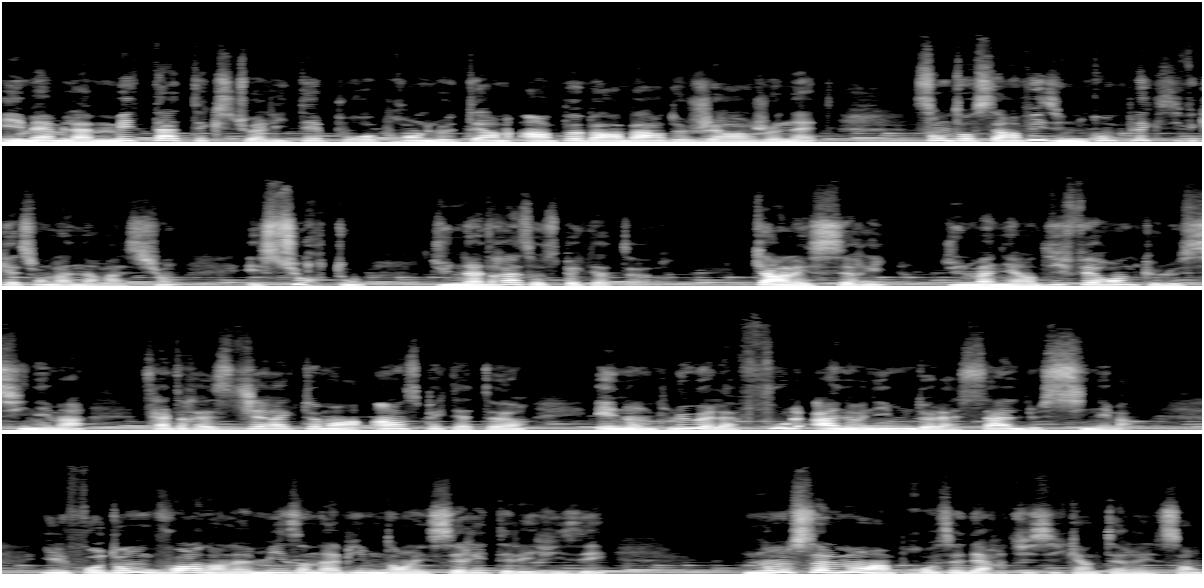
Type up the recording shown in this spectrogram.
et même la métatextualité pour reprendre le terme un peu barbare de Gérard Genette, sont au service d'une complexification de la narration et surtout d'une adresse au spectateur. Car les séries, d'une manière différente que le cinéma, s'adressent directement à un spectateur et non plus à la foule anonyme de la salle de cinéma. Il faut donc voir dans la mise en abîme dans les séries télévisées non seulement un procédé artistique intéressant,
